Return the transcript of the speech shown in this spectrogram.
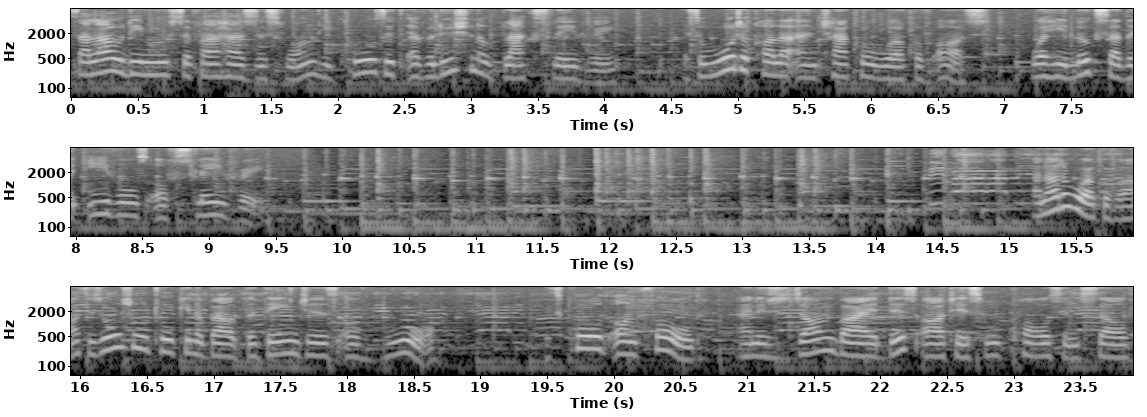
Salahuddin Mustafa has this one. He calls it Evolution of Black Slavery. It's a watercolor and charcoal work of art where he looks at the evils of slavery. Another work of art is also talking about the dangers of war. It's called Unfold and is done by this artist who calls himself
